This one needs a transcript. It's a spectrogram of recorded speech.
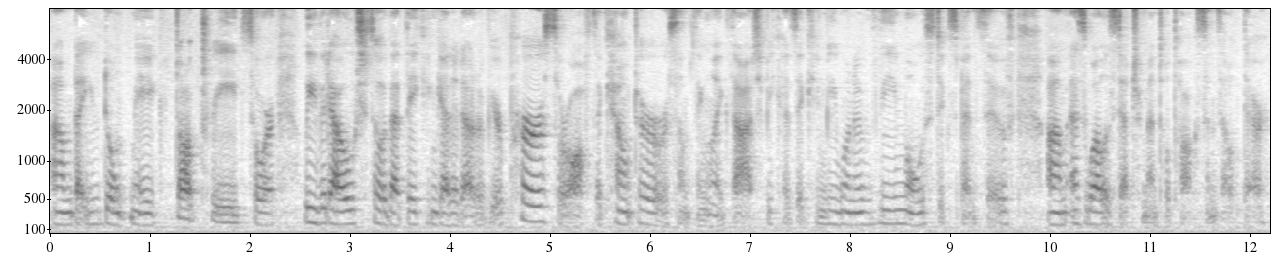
um, that you don't make dog treats or leave it out so that they can get it out of your purse or off the counter or something like that, because it can be one of the most expensive um, as well as detrimental toxins out there.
